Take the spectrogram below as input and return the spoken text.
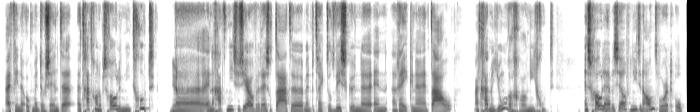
wij vinden ook met docenten, het gaat gewoon op scholen niet goed. Ja. Eh, en dan gaat het niet zozeer over de resultaten met betrekking tot wiskunde en rekenen en taal. Maar het gaat met jongeren gewoon niet goed. En scholen hebben zelf niet een antwoord op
